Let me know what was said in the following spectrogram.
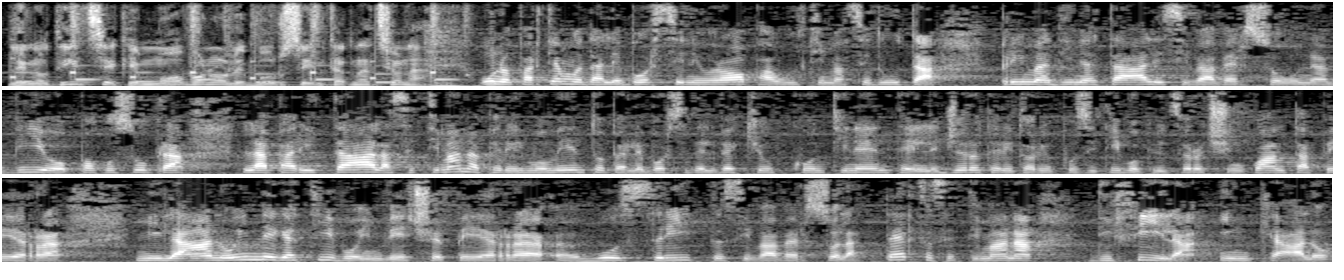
le notizie che muovono le borse internazionali. Uno, partiamo dalle borse in Europa, ultima seduta prima di Natale, si va verso un avvio poco sopra la parità. La settimana per il momento per le borse del vecchio continente in leggero territorio positivo, più 0,50 per Milano, in negativo invece per eh, Wall Street, si va verso la terza settimana di fila in calo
